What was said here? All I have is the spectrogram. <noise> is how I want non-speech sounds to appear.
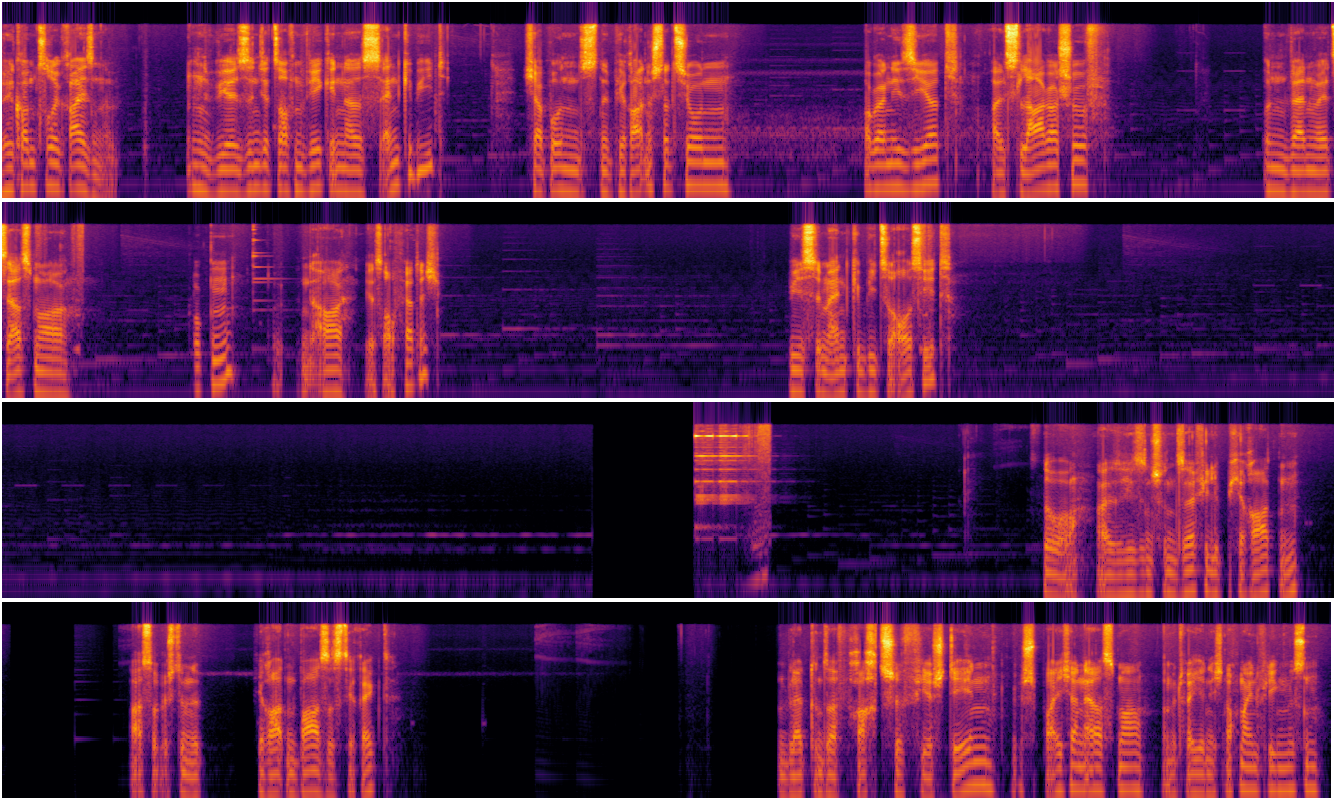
Willkommen zurück, Reisende. Wir sind jetzt auf dem Weg in das Endgebiet. Ich habe uns eine Piratenstation organisiert als Lagerschiff. Und werden wir jetzt erstmal gucken. Ah, hier ist auch fertig. Wie es im Endgebiet so aussieht. So, also hier sind schon sehr viele Piraten. Achso, bestimmt eine Piratenbasis direkt. Dann bleibt unser Frachtschiff hier stehen. Wir speichern erstmal, damit wir hier nicht nochmal hinfliegen müssen.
